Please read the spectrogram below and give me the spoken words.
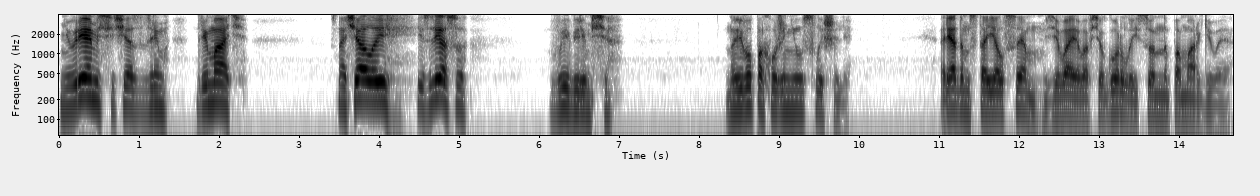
«Не время сейчас дрем... дремать. Сначала и из лесу выберемся». Но его, похоже, не услышали. Рядом стоял Сэм, зевая во все горло и сонно помаргивая.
